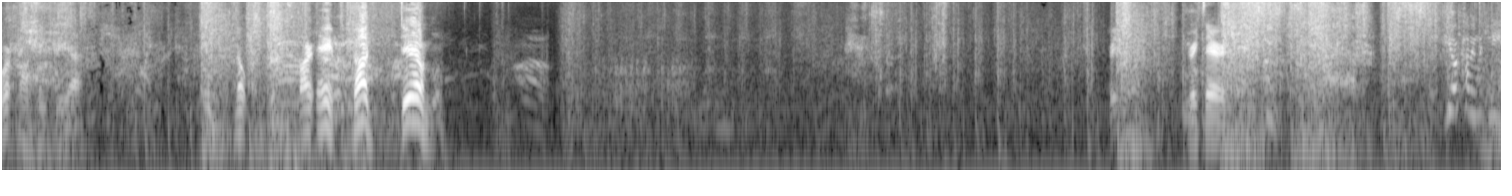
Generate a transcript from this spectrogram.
Where? Oh, thank you. Yeah. No. Fire aim. God damn. Right there. Right there. You're coming with me.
